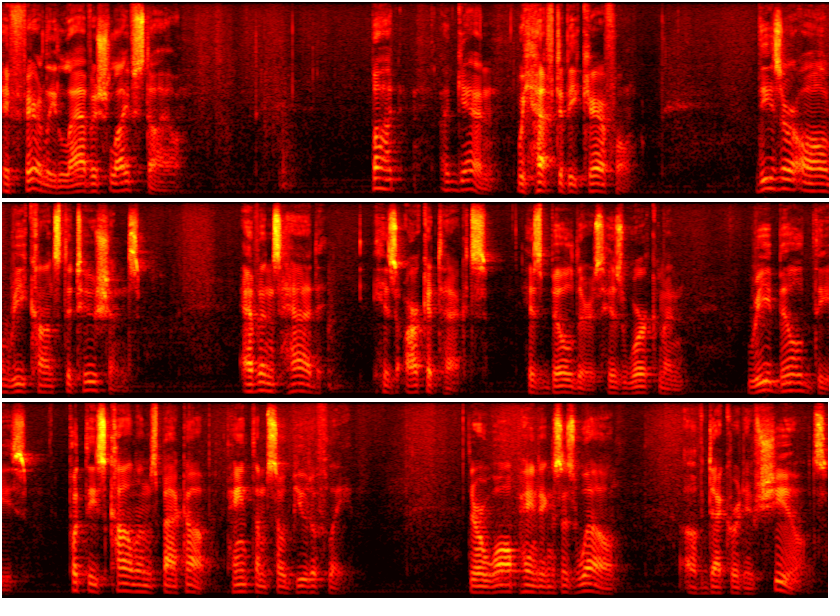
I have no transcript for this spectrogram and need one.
a fairly lavish lifestyle. But again, we have to be careful. These are all reconstitutions. Evans had his architects, his builders, his workmen rebuild these, put these columns back up, paint them so beautifully. There are wall paintings as well of decorative shields.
